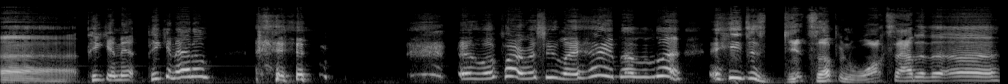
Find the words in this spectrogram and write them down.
uh peeking at peeking at him. and one part where she's like, "Hey, blah blah blah," and he just gets up and walks out of the uh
